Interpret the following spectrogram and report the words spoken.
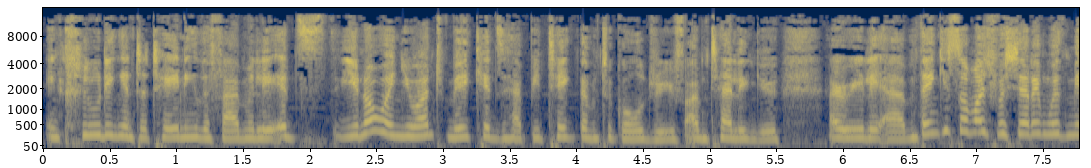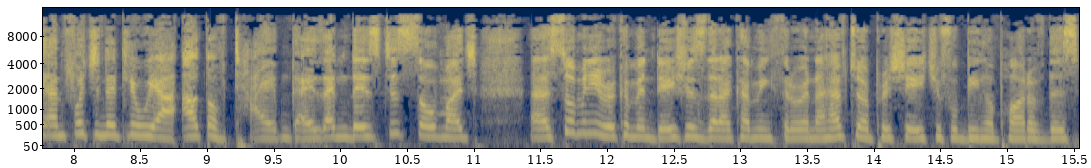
including entertaining the family. It's, you know, when you want to make kids happy, take them to Gold Reef. I'm telling you, I really am. Thank you so much for sharing with me. Unfortunately, we are out of time, guys, and there's just so much, uh, so many recommendations that are coming through, and I have to appreciate you for being a part of this.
